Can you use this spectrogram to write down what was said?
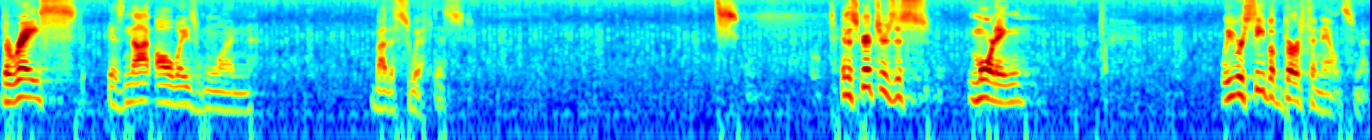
the race is not always won by the swiftest. In the scriptures this morning, we receive a birth announcement.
